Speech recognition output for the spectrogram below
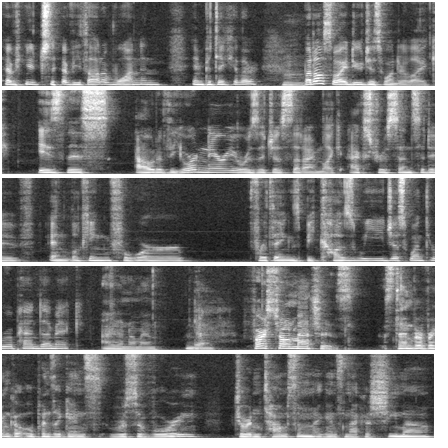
have you have you thought of one in in particular? Hmm. But also, I do just wonder like, is this out of the ordinary or is it just that I'm like extra sensitive and looking for for things because we just went through a pandemic? I don't know, man. Yeah. First round matches. Stan Wawrinka opens against Ruusuvuori. Jordan Thompson against Nakashima.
